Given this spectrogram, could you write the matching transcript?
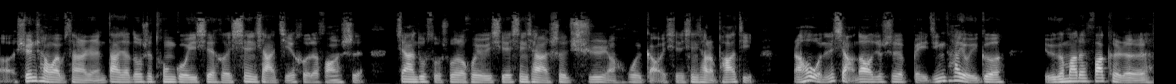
呃，宣传 Web 三的人，大家都是通过一些和线下结合的方式，像安都所说的，会有一些线下的社区，然后会搞一些线下的 party。然后我能想到，就是北京它有一个有一个 motherfucker 的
